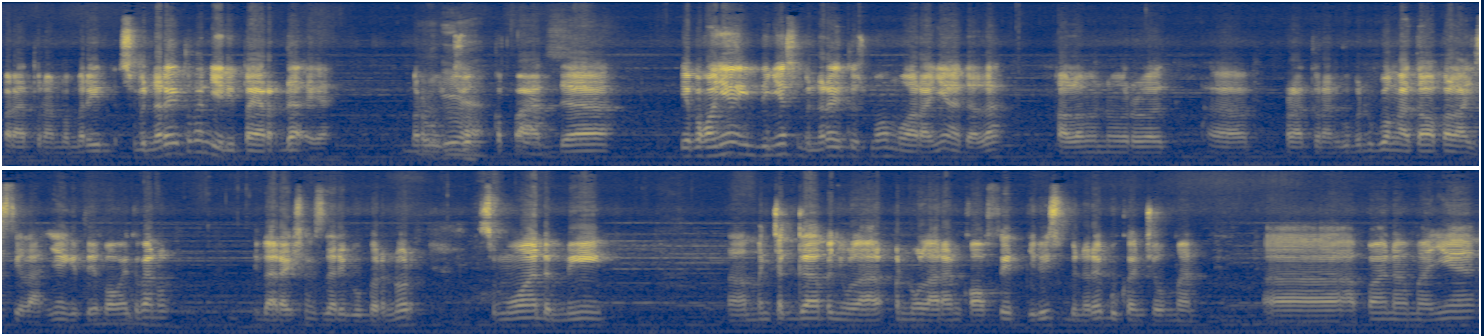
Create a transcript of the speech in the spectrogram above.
peraturan pemerintah, sebenarnya itu kan jadi perda ya, merujuk Iya. kepada ya pokoknya intinya sebenarnya itu semua muaranya adalah kalau menurut eh, peraturan gubernur, gua nggak tahu apalah istilahnya gitu ya, pokoknya itu kan directions dari gubernur semua demi eh, mencegah penyular- penularan COVID. Jadi sebenarnya bukan cuman eh, apa namanya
